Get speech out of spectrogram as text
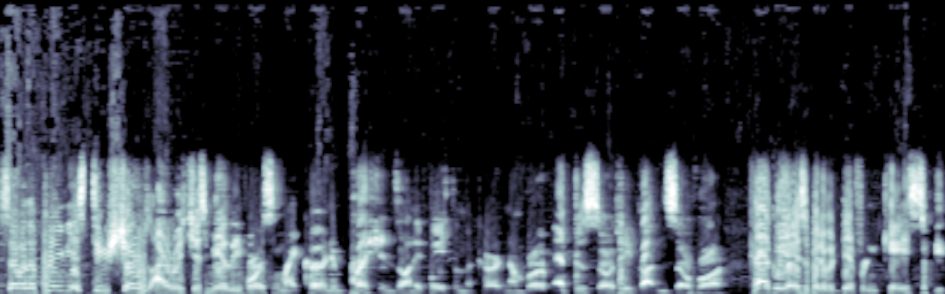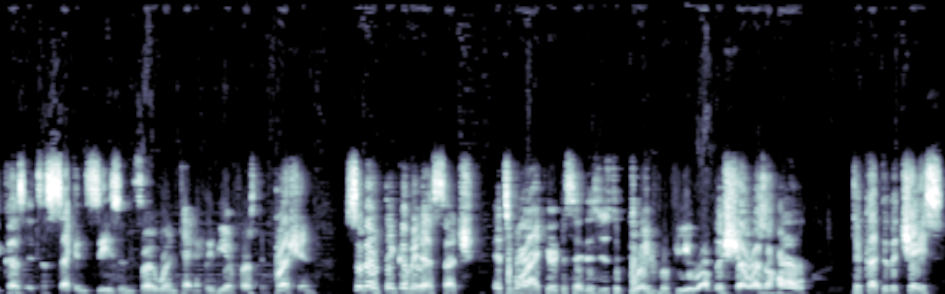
So for the previous two shows, I was just merely voicing my current impressions on it based on the current number of episodes we've gotten so far. Kaguya is a bit of a different case because it's a second season, so it wouldn't technically be a first impression. So don't think of it as such. It's more accurate to say this is just a brief review of the show as a whole. To cut to the chase,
